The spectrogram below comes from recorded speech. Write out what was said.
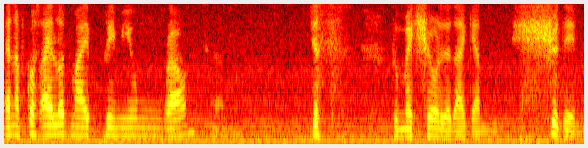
And of course I load my premium rounds uh, just to make sure that I can shoot him.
